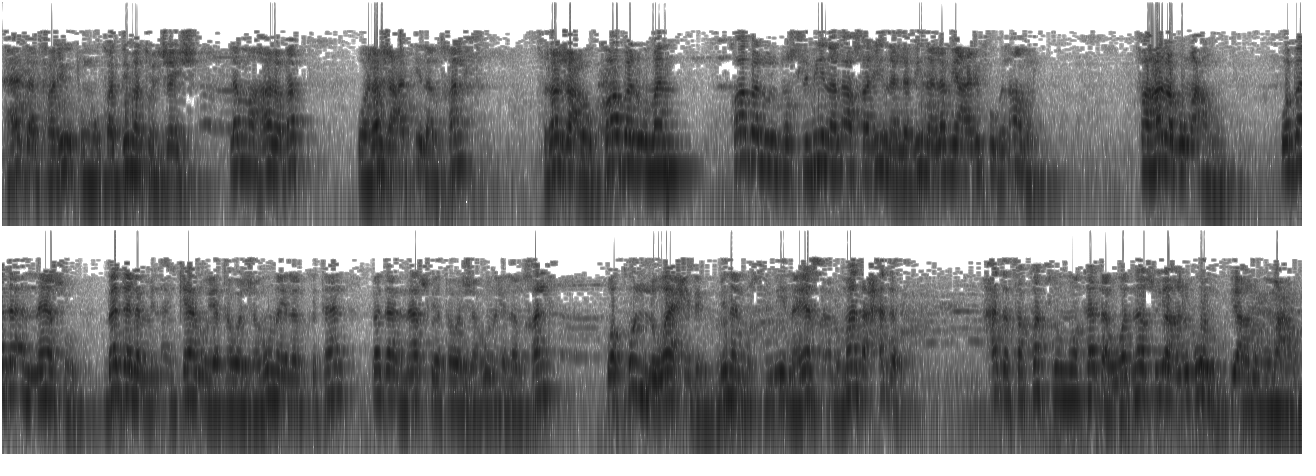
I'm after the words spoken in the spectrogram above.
هذا الفريق مقدمة الجيش لما هربت ورجعت إلى الخلف رجعوا. قابلوا من؟ قابلوا المسلمين الآخرين الذين لم يعرفوا بالأمر. فهربوا معهم. وبدأ الناس بدلا من أن كانوا يتوجهون إلى القتال بدأ الناس يتوجهون إلى الخلف. وكل واحد من المسلمين يسأل ماذا حدث؟ حدث قتل وكذا والناس يهربون يهرب معهم.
